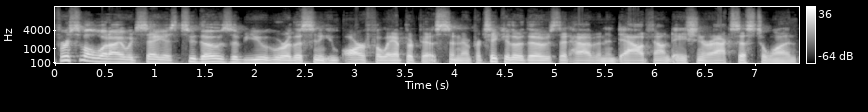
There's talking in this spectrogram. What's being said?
first of all, what I would say is to those of you who are listening who are philanthropists, and in particular those that have an endowed foundation or access to one,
